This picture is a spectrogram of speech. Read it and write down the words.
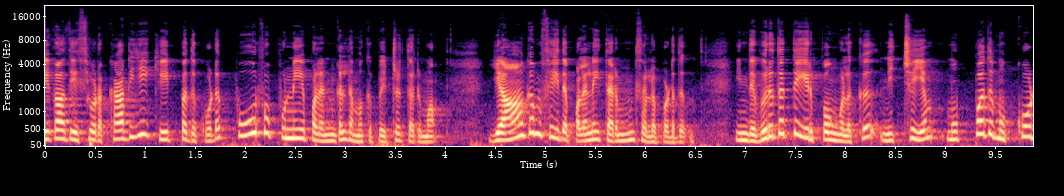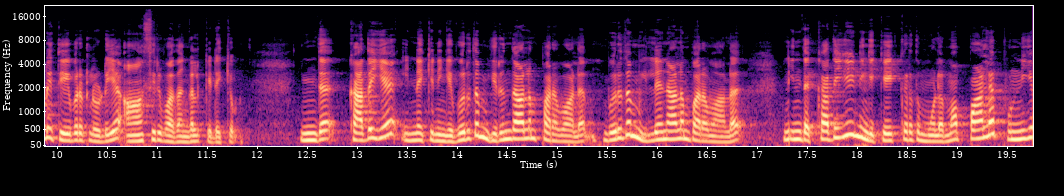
ஏகாதேசியோட கதையை கேட்பது கூட பூர்வ புண்ணிய பலன்கள் நமக்கு பெற்றுத்தருமா யாகம் செய்த பலனை தரும்னு சொல்லப்படுது. இந்த விரதத்தை இருப்பவங்களுக்கு நிச்சயம் முப்பது முக்கோடி தேவர்களுடைய ஆசீர்வாதங்கள் கிடைக்கும். இந்த கதையை இன்றைக்கி நீங்கள் விரதம் இருந்தாலும் பரவாயில்ல விரதம் இல்லைனாலும் பரவாயில்ல இந்த கதையை நீங்கள் கேட்குறது மூலமாக பல புண்ணிய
